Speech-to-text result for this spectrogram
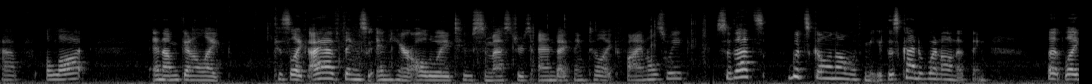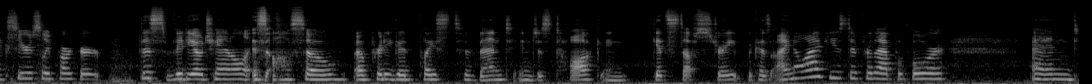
have a lot and I'm going to like cuz like I have things in here all the way to semesters end I think to like finals week. So that's what's going on with me. This kind of went on a thing. But like seriously, Parker, this video channel is also a pretty good place to vent and just talk and get stuff straight because I know I've used it for that before. And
